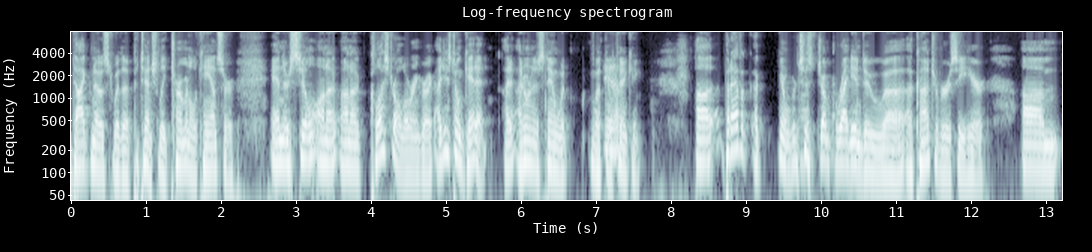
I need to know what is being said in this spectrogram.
diagnosed with a potentially terminal cancer, and they're still on a on a cholesterol lowering drug, I just don't get it. I, I don't understand what what they're Yeah. thinking. Uh, but I have a, a you know, we'll just jump right into uh, a controversy here. Um,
